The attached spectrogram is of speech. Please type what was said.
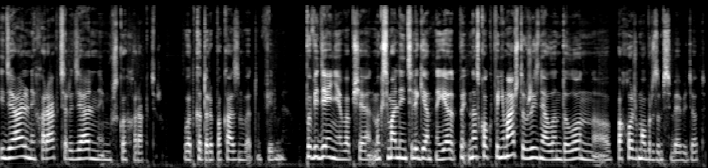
идеальный характер, идеальный мужской характер, вот который показан в этом фильме. Поведение вообще максимально интеллигентное. Я, насколько понимаю, что в жизни Алан Делон э, похожим образом себя ведет.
